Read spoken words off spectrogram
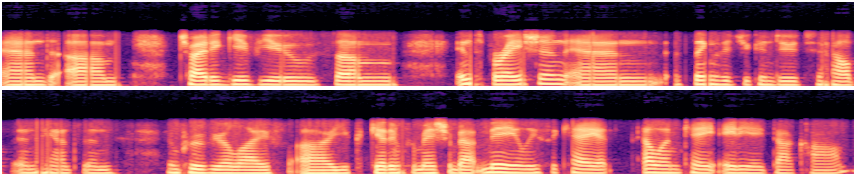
and um, try to give you some inspiration and things that you can do to help enhance and improve your life. Uh, you could get information about me, Lisa K, at lmk88.com.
